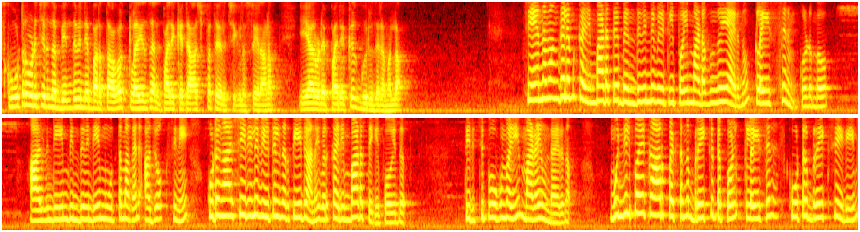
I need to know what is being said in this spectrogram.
സ്കൂട്ടർ ഓടിച്ചിരുന്ന ബിന്ദുവിന്റെ ഭർത്താവ് ക്ലൈസൻ പരിക്കേറ്റ് ആശുപത്രിയിൽ ചികിത്സയിലാണ്. ഇയാളുടെ പരിക്ക് ഗുരുതരമല്ല. ചേന്നമംഗലം കരിമ്പാടത്തെ ബന്ധുവിന്റെ വീട്ടിൽ പോയി മടങ്ങുകയായിരുന്നു ക്ലൈസനും കുടുംബവും. ആൽവിന്റെയും ബിന്ദുവിന്റെയും മൂത്ത മകൻ അജോക്സിനെ കുടങ്ങാശ്ശേരിയിലെ വീട്ടിൽ നിർത്തിയിട്ടാണ് ഇവർ കരിമ്പാടത്തേക്ക് പോയത്. തിരിച്ചു പോകും വഴി മഴയുണ്ടായിരുന്നു. മുന്നിൽ പോയ കാർ പെട്ടെന്ന് ബ്രേക്ക് ഇട്ടപ്പോൾ ക്ലൈസൻ സ്കൂട്ടർ ബ്രേക്ക് ചെയ്യുകയും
